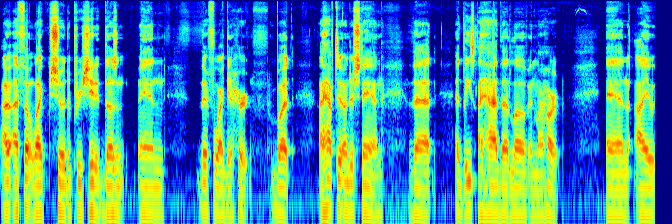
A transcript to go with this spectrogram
I, I felt like should appreciate it, doesn't, and therefore I get hurt. But I have to understand that at least I had that love in my heart, and I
